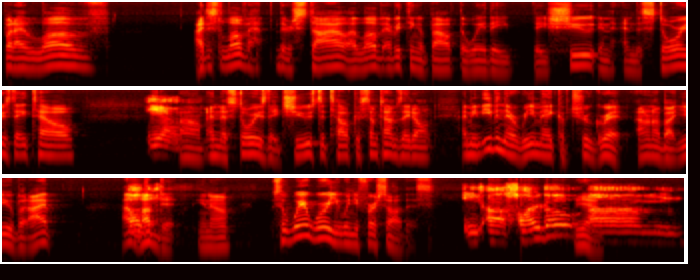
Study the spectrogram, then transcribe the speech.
but I love I just love their style. I love everything about the way they they shoot and and the stories they tell Yeah. um, and the stories they choose to tell because sometimes they don't i mean even their remake of true grit i don't know about you but i i Loved loved it you know so where were you when you first saw this Uh, Fargo. Yeah. Um,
